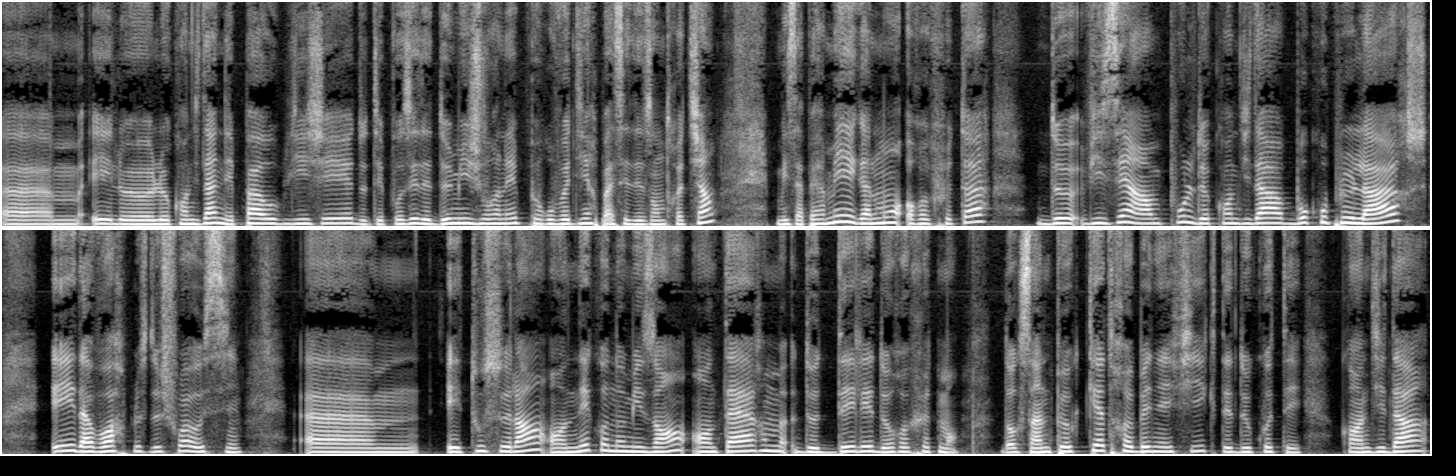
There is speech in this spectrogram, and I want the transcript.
euh, et le, le candidat n'est pas obligé de déposer des demi-journées pour venir passer des entretiens, mais ça permet également au de viser un pool de candidats beaucoup plus large et d'avoir plus de choix aussi. Euh, et tout cela en économisant en termes de délai de recrutement. Donc ça ne peut qu'être bénéfique des deux côtés, candidats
